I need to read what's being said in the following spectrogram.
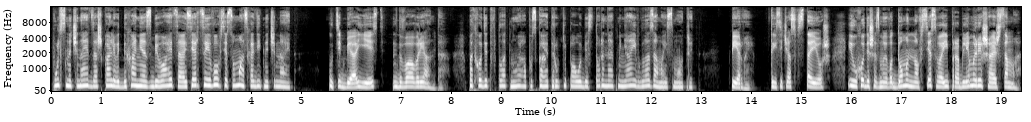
пульс начинает зашкаливать, дыхание сбивается, а сердце и вовсе с ума сходить начинает. «У тебя есть два варианта». Подходит вплотную, опускает руки по обе стороны от меня и в глаза мои смотрит. Первый. Ты сейчас встаешь и уходишь из моего дома, но все свои проблемы решаешь сама.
